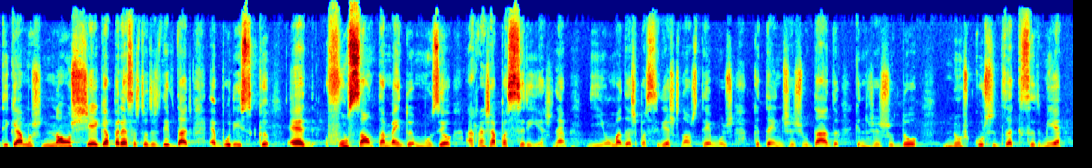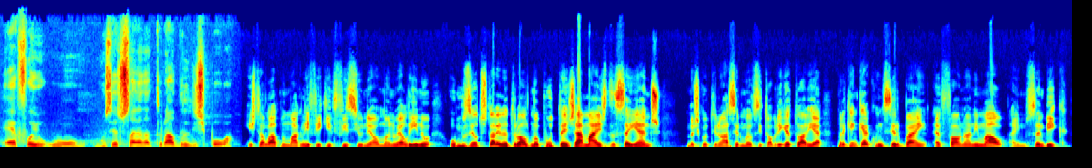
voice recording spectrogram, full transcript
digamos, não chega para essas todas as atividades. É por isso que é função também do museu arranjar parcerias, né? E uma das parcerias que nós temos, que tem nos ajudado, que nos ajudou nos cursos de academia, é, foi o Museu de História Natural de Lisboa. Instalado no magnífico edifício neo-manuelino, o Museu de História Natural de Maputo tem já mais de 100 anos, mas continua a ser uma visita obrigatória para quem quer conhecer bem a fauna animal em Moçambique.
